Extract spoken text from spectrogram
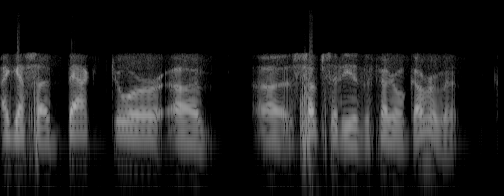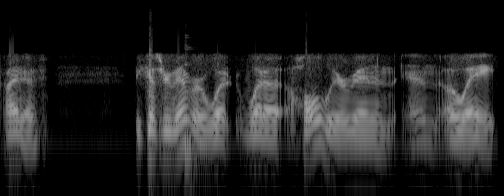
I guess a backdoor uh, uh, subsidy of the federal government, kind of, because remember what what a hole we were in in, in 08,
